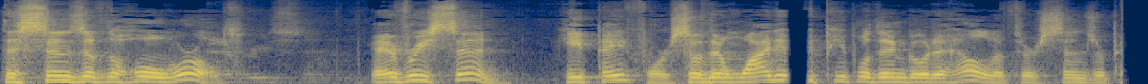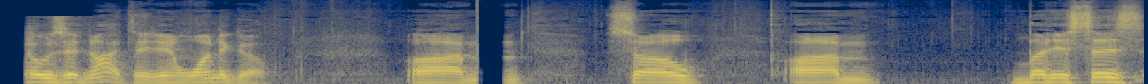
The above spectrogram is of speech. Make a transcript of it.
The sins of the whole world. Every sin. Every sin he paid for. So then why do people then go to hell if their sins are paid? No, is it not? They didn't want to go. Um, so, um, but it says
